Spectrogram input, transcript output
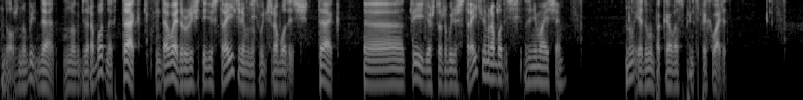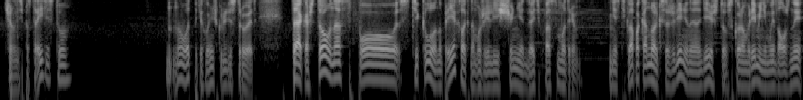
Должно быть, да, много безработных. Так, давай, дружище, ты идешь строителем у нас будешь работать. Так, э, ты идешь тоже будешь строителем работать, занимайся. Ну, я думаю, пока вас, в принципе, хватит. Что здесь по строительству? Ну вот, потихонечку люди строят. Так, а что у нас по стеклу? Оно приехало к нам уже или еще нет? Давайте посмотрим. Нет, стекла пока ноль, к сожалению, но я надеюсь, что в скором времени мы должны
